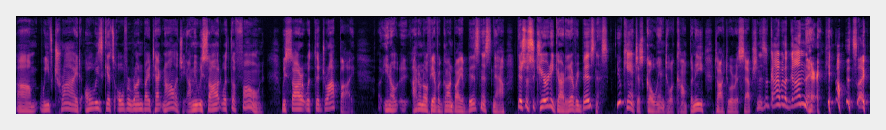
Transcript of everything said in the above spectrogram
um, we've tried always gets overrun by technology. I mean, we saw it with the phone. We saw it with the drop by you know, I don't know if you ever gone by a business now. There's a security guard at every business. You can't just go into a company, talk to a receptionist. There's a guy with a gun there. You know, it's like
